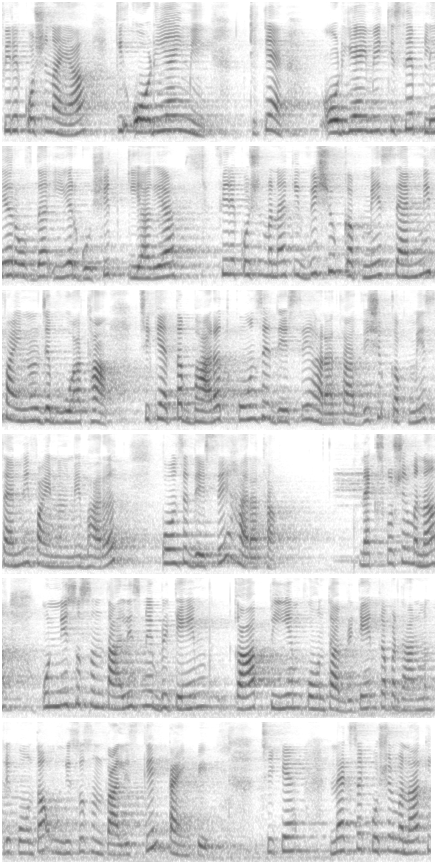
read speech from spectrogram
फिर एक क्वेश्चन आया कि ओडीआई में, ठीक है? ओडीआई में किसे प्लेयर ऑफ़ द ईयर घोषित किया गया? फिर एक क्वेश्चन बना कि विश्व कप में सेमीफाइनल जब हुआ था, ठीक है? तब भारत कौन से देश से हारा था? विश्व कप में सेमीफाइनल में भारत कौन से देश से हारा था? नेक्स्ट क्वेश्चन बना। उन्नीस में ब्रिटेन का पीएम कौन था? ब्रिटेन का प्रधानमंत्री कौन था उन्नीस के टाइम पे? ठीक है? नेक्स्ट क्वेश्चन बना कि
